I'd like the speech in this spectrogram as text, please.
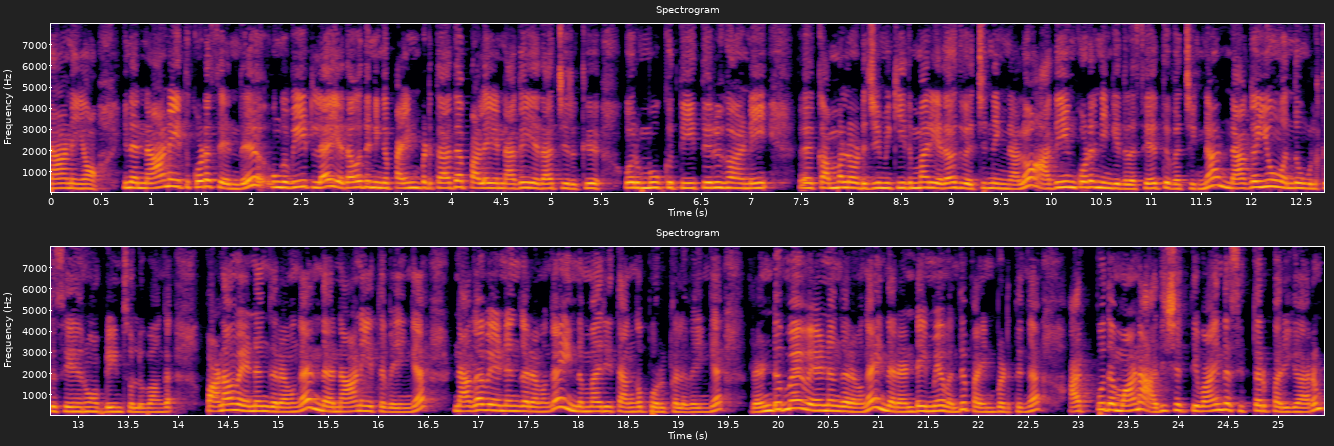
நாணயம். இந்த நாணயத்து கூட சேர்ந்து உங்கள் வீட்டில் ஏதாவது நீங்கள் பயன்படுத்தாத பழைய நகை ஏதாச்சும் இருக்குது ஒரு மூக்குத்தி திருகாணி கம்மலோட ஜிமிக்கி இது மாதிரி ஏதாவது வச்சுருந்தீங்கனாலும் அதையும் கூட நீங்கள் இதில் சேர்த்து வச்சிங்கன்னா நகையும் வந்து உங்களுக்கு சேரும் அப்படின்னு சொல்லுவாங்க. பணம் வேணுங்கிறவங்க இந்த நாணயத்தை வைங்க. நகை வேணுங்கிறவங்க இந்த மாதிரி தங்க பொருட்களை வைங்க. ரெண்டுமே வேணுங்கிறவங்க இந்த ரெண்டையுமே வந்து பயன்படுத்துங்க. அற்புதமான அதிசக்தி வாய்ந்த சித்தர் பரிகாரம்.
